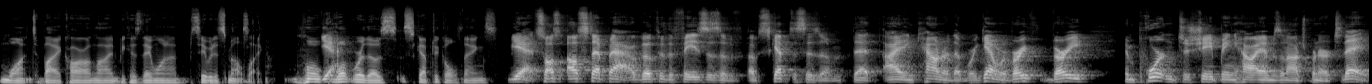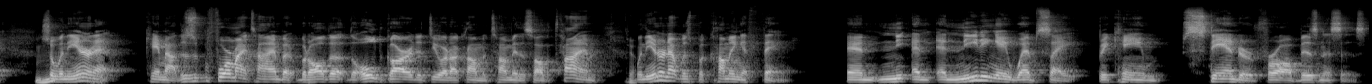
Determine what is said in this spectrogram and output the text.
want to buy a car online because they want to see what it smells like. What, yeah. what were those skeptical things? Yeah, so I'll, I'll step back. I'll go through the phases of, of skepticism that I encountered that were again were very very important to shaping how I am as an entrepreneur today. Mm-hmm. So when the internet came out. This is before my time, but but all the, the old guard at dealer.com would tell me this all the time. When the internet was becoming a thing and, ne- and, and needing a website became standard for all businesses,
